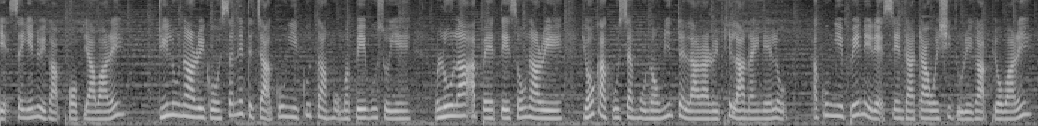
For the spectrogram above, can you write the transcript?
ရဲ့စည်ရင်းတွေကဖော်ပြပါဗျ။ဒီလူနာတွေကိုစနစ်တကျကူညီကုသမှုမပေးဘူးဆိုရင်မလိုလားအပဲတေဆုံးတာတွေယောဂကူးစက်မှုနှုန်းမြင့်တက်လာတာတွေဖြစ်လာနိုင်တယ်လို့အကူအညီပေးနေတဲ့စင်တာတာဝန်ရှိသူတွေကပြောပါတယ်။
